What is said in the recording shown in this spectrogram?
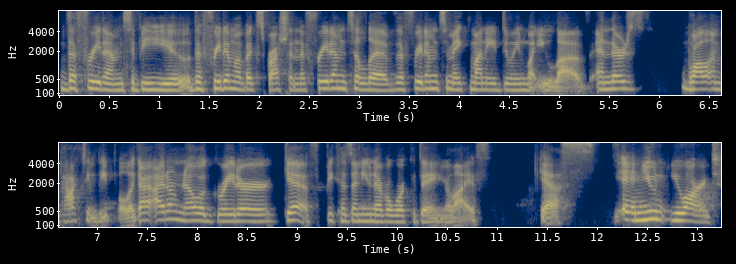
the freedom to be you, the freedom of expression, the freedom to live, the freedom to make money doing what you love. And there's while impacting people. Like I, I don't know a greater gift because then you never work a day in your life. Yes. And you you aren't.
